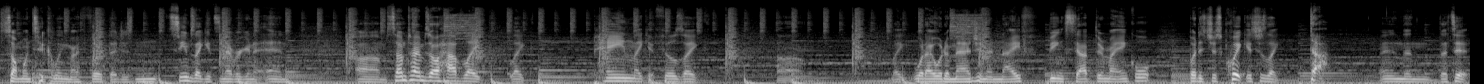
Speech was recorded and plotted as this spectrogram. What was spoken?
someone tickling my foot that just n- seems like it's never gonna end. Um, sometimes i'll have like like pain like it feels like um, like what I would imagine a knife being stabbed through my ankle, but it's just quick. It's just like da, and then that's it.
